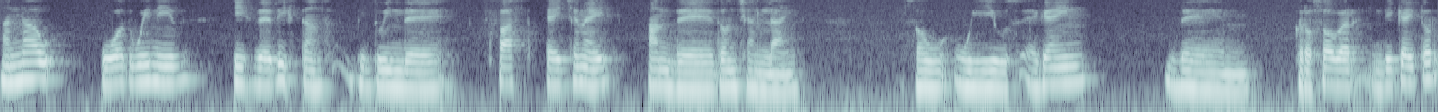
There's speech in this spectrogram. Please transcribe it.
And now what we need is the distance between the fast HMA and the Donchian line. So we use again the um, crossover indicator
